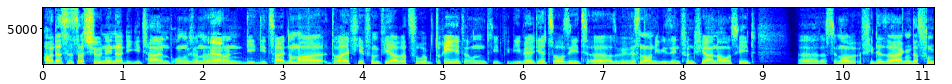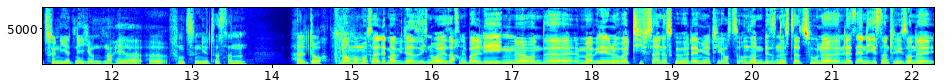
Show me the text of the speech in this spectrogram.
aber das ist das Schöne in der digitalen Branche, ne? Ja. wenn man die, die Zeit nochmal drei, vier, fünf Jahre zurückdreht und sieht, wie die Welt jetzt aussieht. Äh, also wir wissen auch nicht, wie sie in fünf Jahren aussieht. Äh, dass immer viele sagen, das funktioniert nicht und nachher äh, funktioniert das dann halt doch. Genau, man muss halt immer wieder sich neue Sachen überlegen, ne? Und äh, immer wieder innovativ sein. Das gehört irgendwie natürlich auch zu unserem Business dazu. Ne? Letztendlich ist natürlich so eine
